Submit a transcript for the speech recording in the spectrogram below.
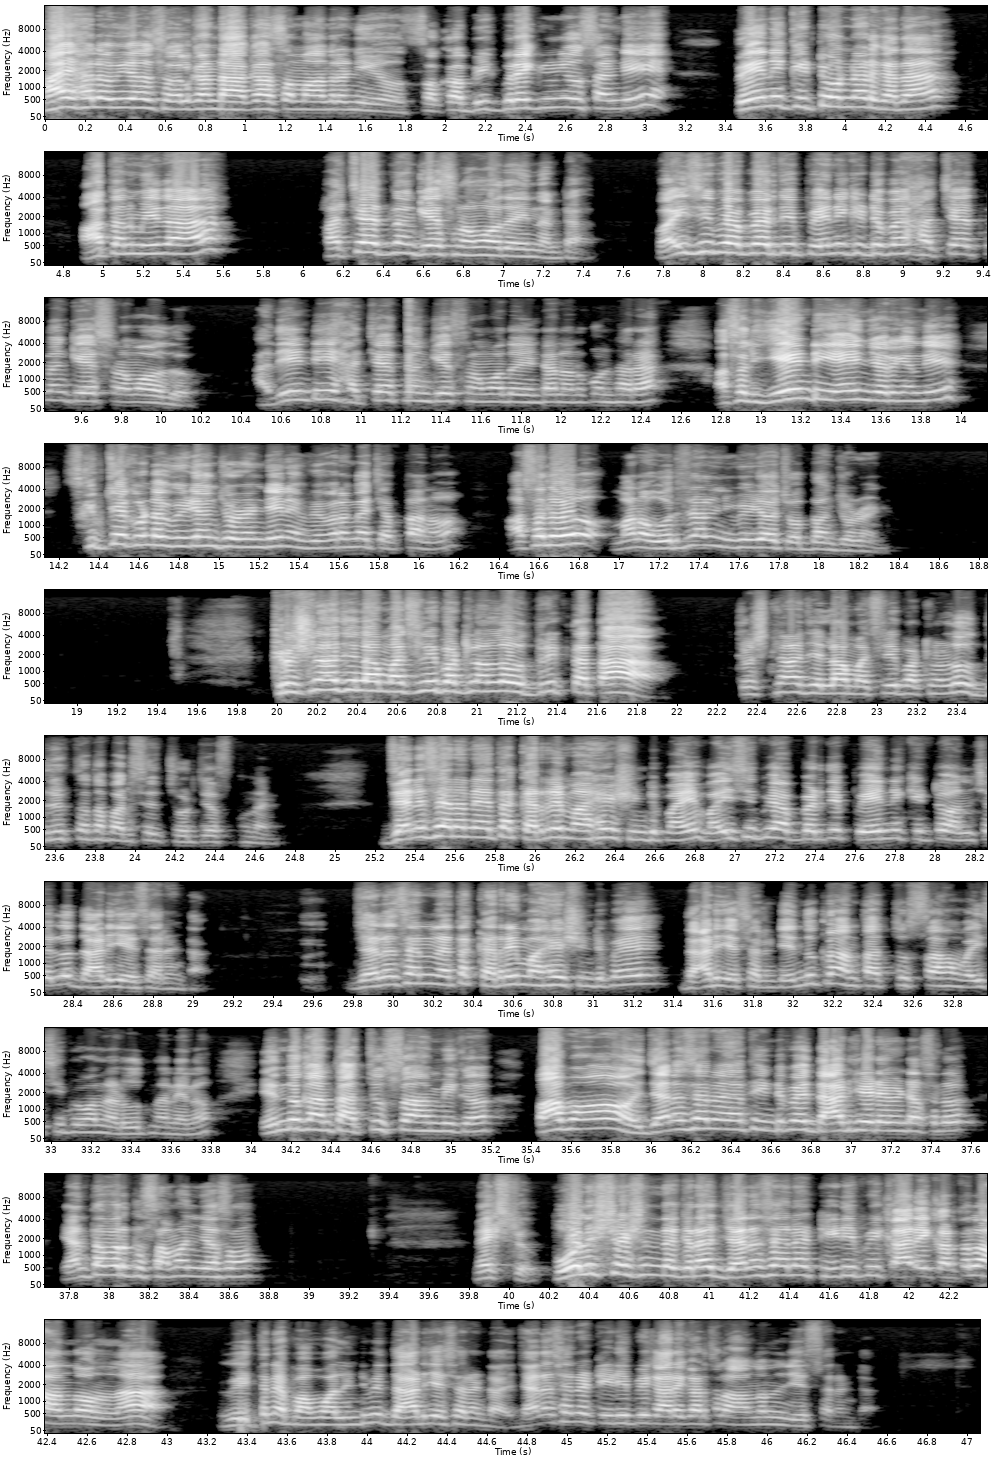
Hi hello views welcome to Aakasam Andhra news. ఒక big breaking news అండి. పేని kit ఉన్నాడు కదా అతని మీద హత్యాయత్నం కేసు నమోదైందంట. వైసీపీ అభ్యర్థి పేని కిట్టుపై హత్యాయత్నం కేసు నమోదు. అదేంటి హత్యాయత్నం కేసు నమోదు ఏంటని అనుకుంటున్నారా? అసలు ఏంటి ఏం జరిగింది? స్కిప్ చేయకుండా వీడియోని చూడండి నేను వివరంగా చెప్తాను. అసలు మన ఒరిజినల్ వీడియో చూద్దాం చూడండి. కృష్ణా జిల్లా మచిలీపట్నంలో ఉద్రిక్తత. కృష్ణా జిల్లా మచిలీపట్నంలో ఉద్రిక్తత పరిస్థితి చోటు చేసుకుందండి. జనసేన నేత కర్రి మహేష్ ఇంటిపై వైసీపీ అభ్యర్థి పేని కిట్టు అనుచరులు దాడి చేశారంట. జనసేన నేత కర్రీ మహేష్ ఇంటిపై దాడి చేశారంటే. ఎందుకు అంత అత్యుత్సాహం వైసీపీ వాళ్ళని అడుగుతున్నాను నేను? ఎందుకు అంత అత్యుత్సాహం మీకు? పాపం జనసేన నేత ఇంటిపై దాడి చేయడం ఏంటి అసలు? ఎంతవరకు సమంజసం? నెక్స్ట్ పోలీస్ స్టేషన్ దగ్గర జనసేన టీడీపీ కార్యకర్తల ఆందోళన. ఇతనే పాపం వాళ్ళ ఇంటి మీద దాడి చేశారంట. జనసేన టీడీపీ కార్యకర్తలు ఆందోళన చేశారంట.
